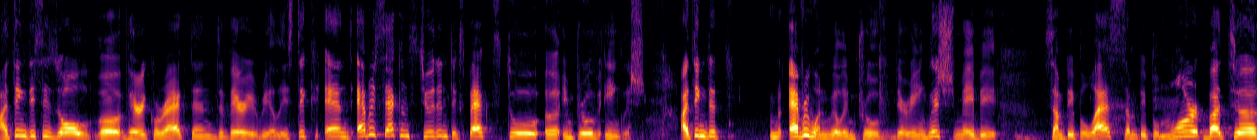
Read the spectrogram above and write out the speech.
I think this is all uh, very correct and very realistic. And every second student expects to uh, improve English. I think that everyone will improve their English, maybe some people less, some people more, but uh,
